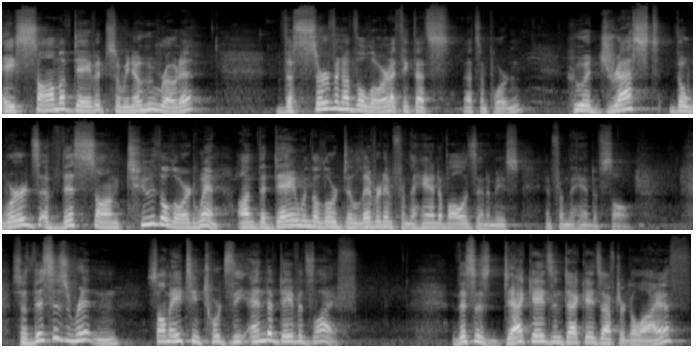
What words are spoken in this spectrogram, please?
a psalm of David, so we know who wrote it. The servant of the Lord, I think that's, that's important, who addressed the words of this song to the Lord when? On the day when the Lord delivered him from the hand of all his enemies and from the hand of Saul. So this is written, Psalm 18, towards the end of David's life. This is decades and decades after Goliath.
